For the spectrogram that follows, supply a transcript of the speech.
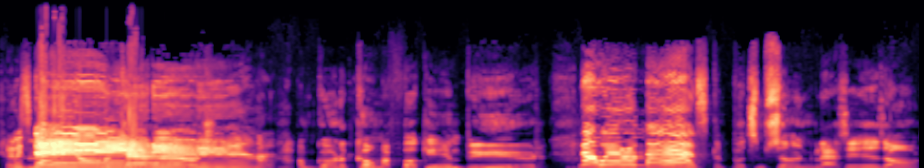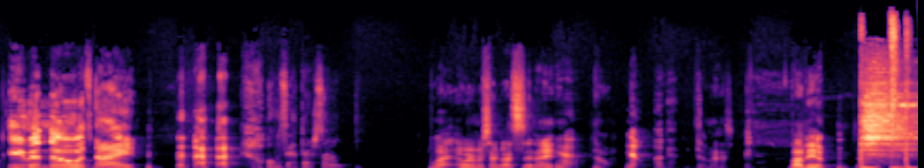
and lay on the couch. I'm gonna comb my fucking beard Now wear a mask. and put some sunglasses on, even though it's night. Oh, is that their song? What? I wear my sunglasses at night? Yeah. No, No. Okay. dumbass. Love you.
